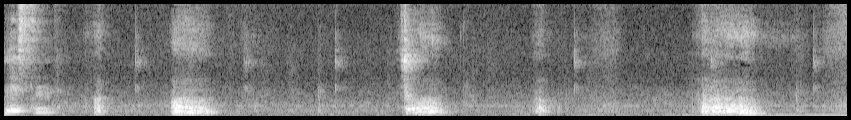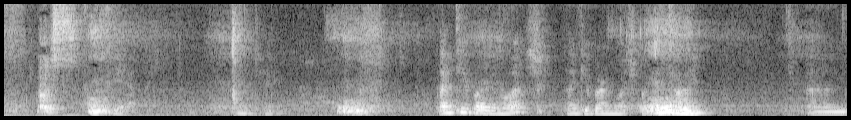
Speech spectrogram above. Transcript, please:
listen to us Yeah. Okay. Thank you very much. Thank you very much for your time. And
